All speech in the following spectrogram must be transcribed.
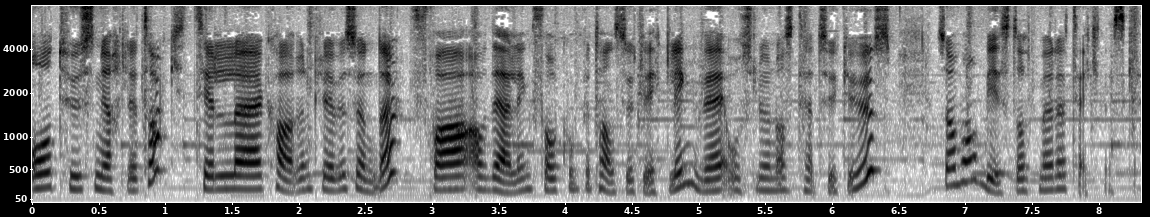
Og tusen hjertelig takk til Karen Klyve Sunde fra Avdeling for kompetanseutvikling ved Oslo universitetssykehus, som har bistått med det tekniske.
